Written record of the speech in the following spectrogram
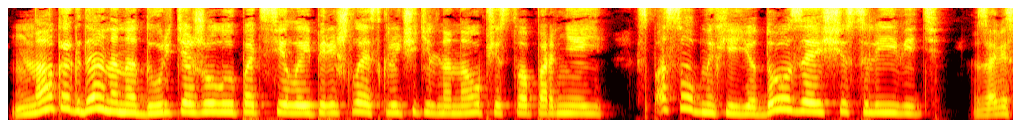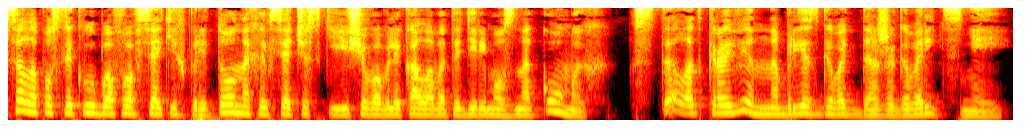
Но когда она на дурь тяжелую подсела и перешла исключительно на общество парней, способных ее дозой осчастливить, Зависала после клубов во всяких притонах и всячески еще вовлекала в это дерьмо знакомых. Стал откровенно брезговать даже говорить с ней.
